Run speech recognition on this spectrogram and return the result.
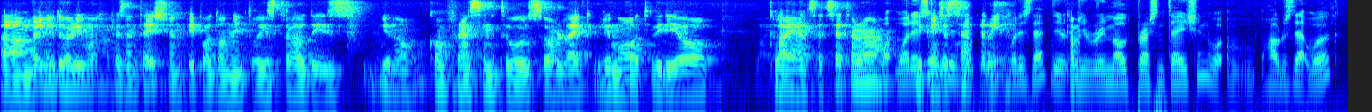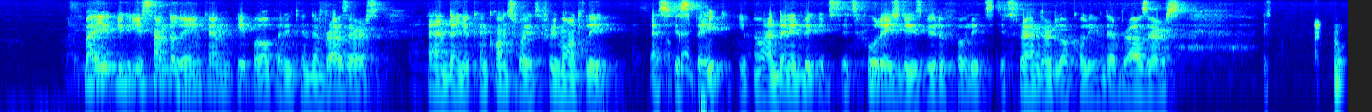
Um, when you do a remote presentation, people don't need to install these, you know, conferencing tools or like remote video clients, etc. What, what is you can it? Just send it, what is that? The, the remote presentation? What, how does that work? But you, you, you send the link and people open it in their browsers, and then you can control it remotely as okay. you speak. You know, and then it, it's it's full HD, it's beautiful. It's it's rendered locally in their browsers more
